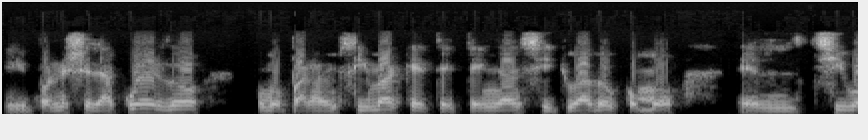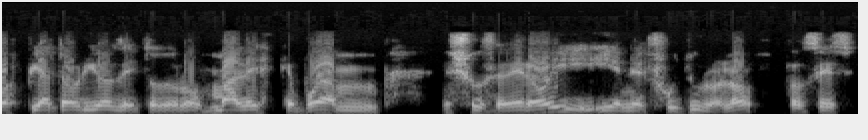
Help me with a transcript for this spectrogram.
y ponerse de acuerdo como para encima que te tengan situado como el chivo expiatorio de todos los males que puedan suceder hoy y en el futuro, ¿no? Entonces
